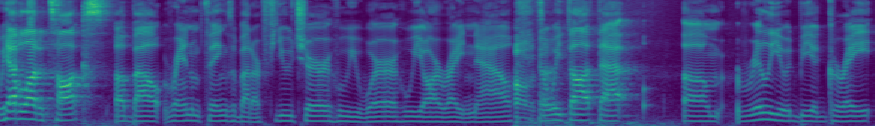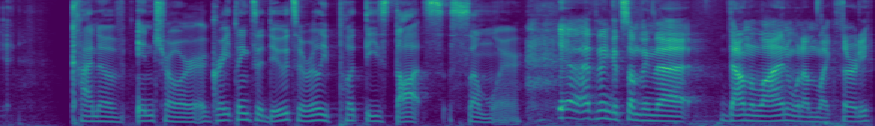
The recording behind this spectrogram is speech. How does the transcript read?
we have a lot of talks about random things about our future who we were who we are right now. And we thought that um, really it would be a great kind of intro or a great thing to do to really put these thoughts somewhere Yeah, I think it's something that down the line when I'm like 30,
